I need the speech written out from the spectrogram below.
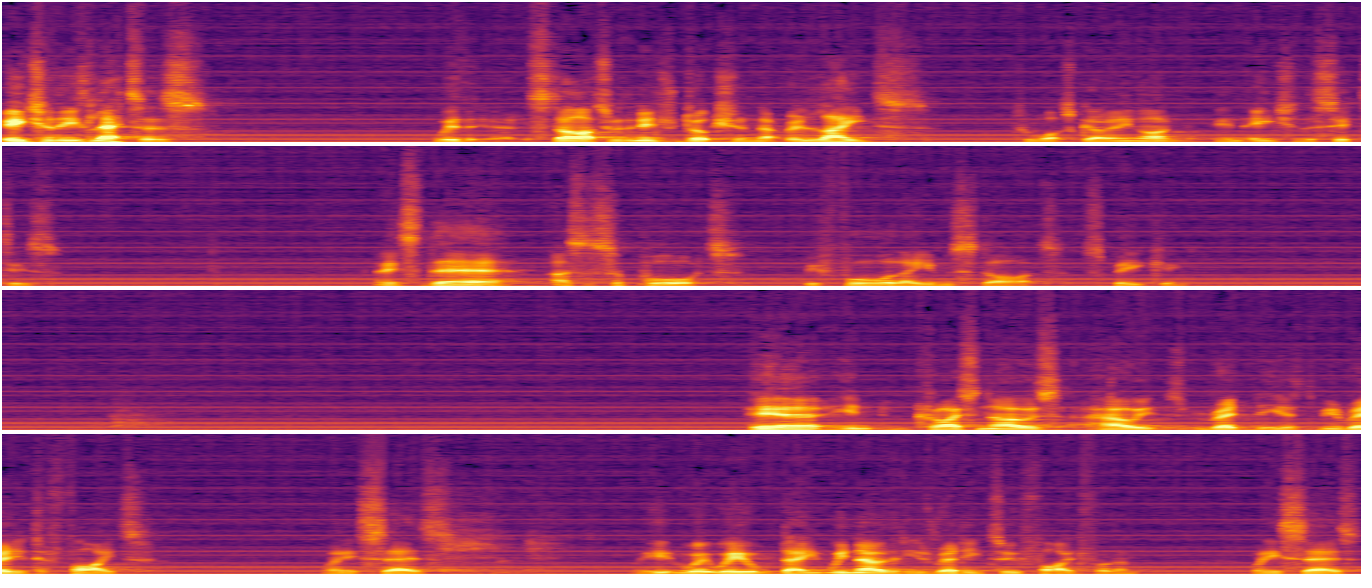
Each of these letters with, starts with an introduction that relates to what's going on in each of the cities. And it's there as a support before they even start speaking. Here, in, Christ knows how he has to be ready to fight when it says. He, we, we, they, we know that he's ready to fight for them when he says,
